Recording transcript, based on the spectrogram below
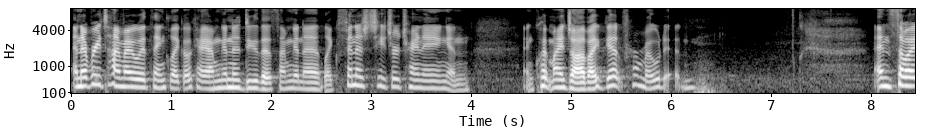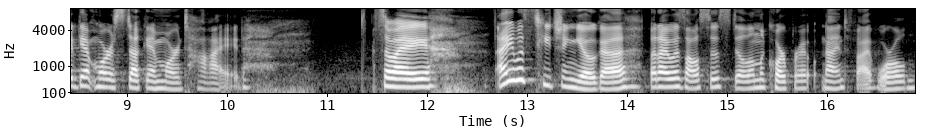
And every time I would think like, okay, I'm going to do this. I'm going to like finish teacher training and and quit my job, I'd get promoted. And so I'd get more stuck and more tied. So I I was teaching yoga, but I was also still in the corporate 9 to 5 world.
